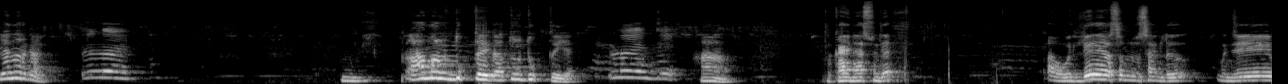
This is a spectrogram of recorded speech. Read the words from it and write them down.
पिणार का? आम्हाला दुखतंय का? तुझं दुखतंय या. हा. तर काय नाही असून द्या. लय समजून सांगलं. म्हणजे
